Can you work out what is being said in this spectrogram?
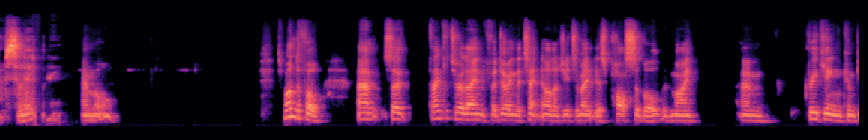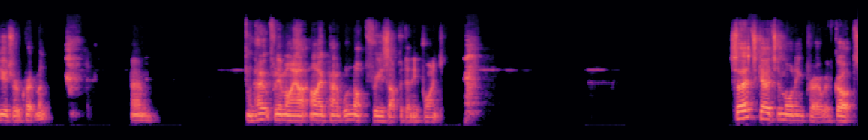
Absolutely. And more. It's wonderful. Um, so thank you to Elaine for doing the technology to make this possible with my um, creaking computer equipment. Um, and hopefully my iPad will not freeze up at any point. So let's go to morning prayer. We've got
